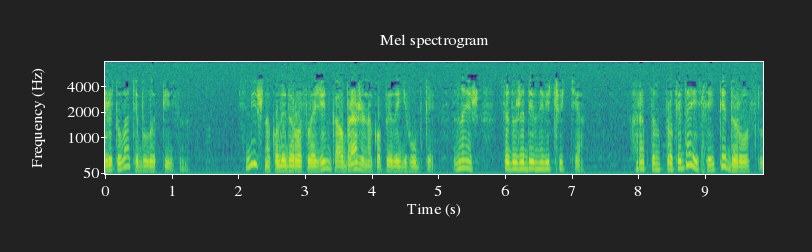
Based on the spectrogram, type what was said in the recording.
лютувати було пізно. Смішно, коли доросла жінка ображено копилить губки. Знаєш, це дуже дивне відчуття. Раптом прокидаєшся і ти доросла,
